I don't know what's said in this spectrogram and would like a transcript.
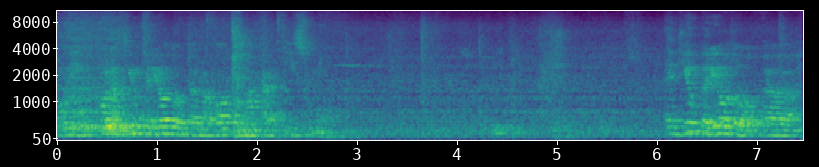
poi ancora più periodo per l'aborto macartismo e tiu periodo eh, uh,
